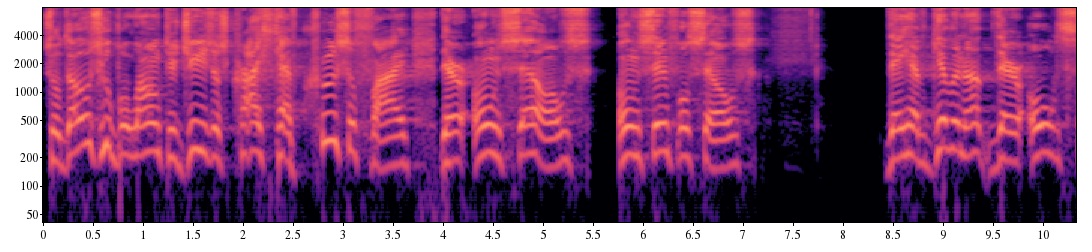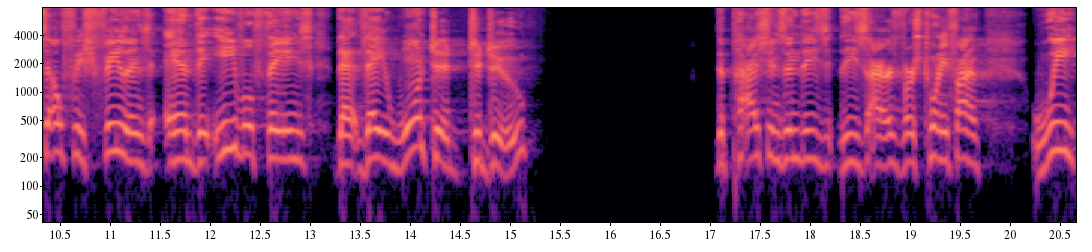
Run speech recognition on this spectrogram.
So, those who belong to Jesus Christ have crucified their own selves, own sinful selves. They have given up their old selfish feelings and the evil things that they wanted to do the passions and these desires. Verse 25, we,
